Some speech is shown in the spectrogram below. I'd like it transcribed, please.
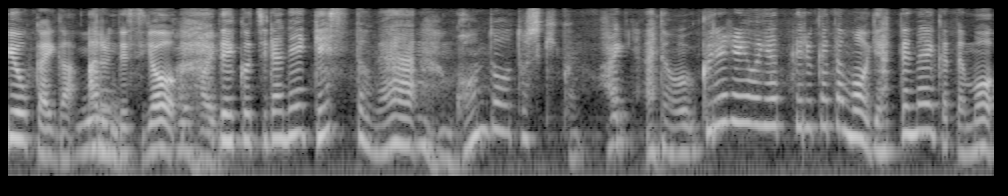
表会があるんですよ。はい。はい。でこちらねゲストがうんうん近藤俊樹くんはい。あのウクレレをやってる方もやってない方も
